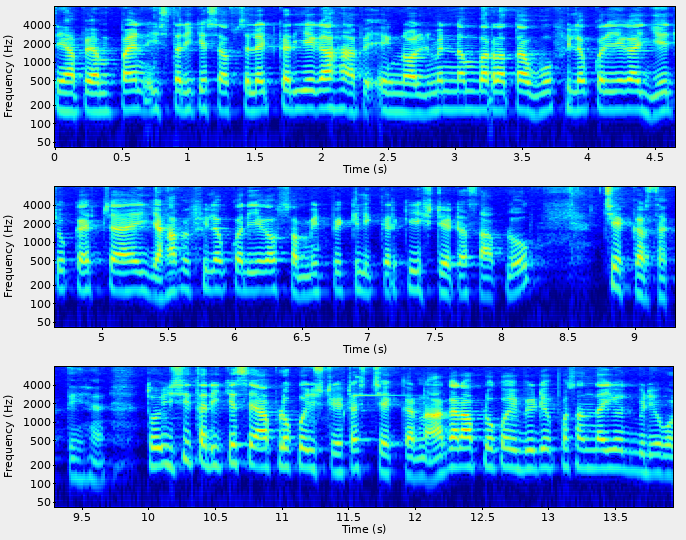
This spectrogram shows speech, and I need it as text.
तो यहाँ पे हम पैन इस तरीके से आप सेलेक्ट करिएगा। यहाँ पे एक्नॉलेजमेंट नंबर रहता है, वो फिलअप करिएगा। ये जो कैप्चा है, यहाँ पे फिलअप करिएगा सबमिट पर क्लिक करके स्टेटस आप लोग चेक कर सकते हैं। तो इसी तरीके से आप लोग को स्टेटस चेक करना। अगर आप लोग को ये वीडियो पसंद आई हो तो वीडियो को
